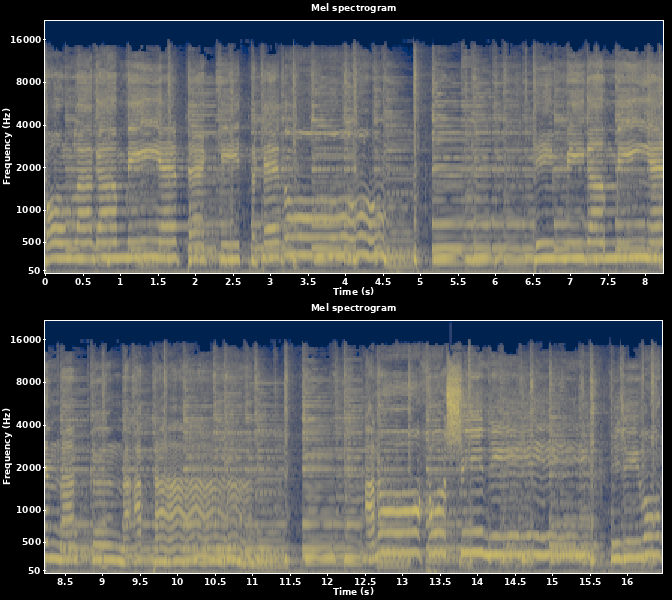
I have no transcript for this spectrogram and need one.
空が見えてきたけど君が見えなくなった。あの星に虹を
